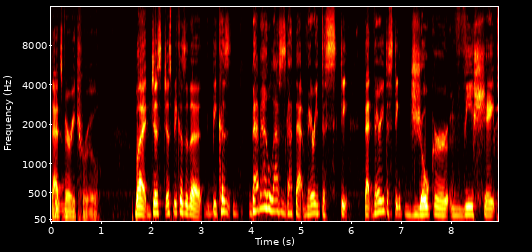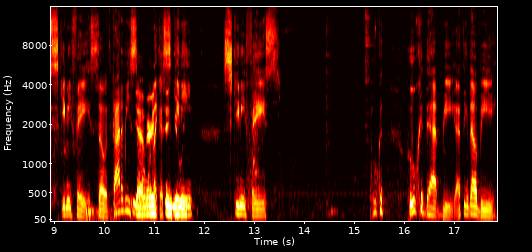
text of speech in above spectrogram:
That's very true. But just just because of the because Batman Who Laughs has got that very distinct that very distinct Joker V-shaped skinny face. So it's got to be someone very with like a skinny skinny face. Who could who could that be? I think that would be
